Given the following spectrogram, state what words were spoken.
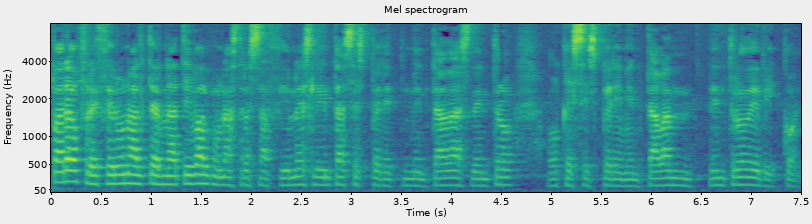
para ofrecer una alternativa a algunas transacciones lentas experimentadas dentro o que se experimentaban dentro de Bitcoin.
